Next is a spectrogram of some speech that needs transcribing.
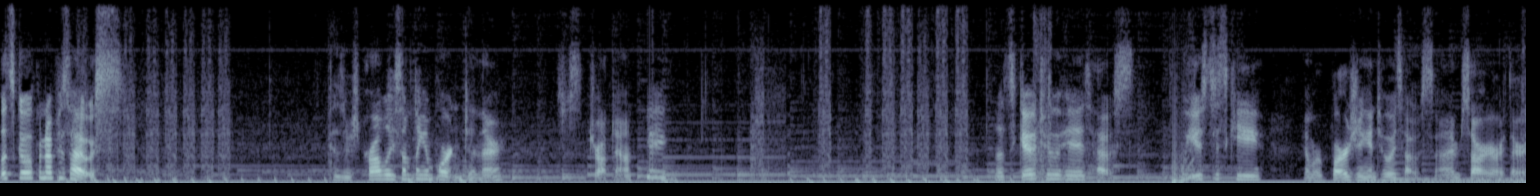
Let's go open up his house. Because there's probably something important in there. Let's just drop down. Yay! Let's go to his house. We used his key, and we're barging into his house. I'm sorry, Arthur.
